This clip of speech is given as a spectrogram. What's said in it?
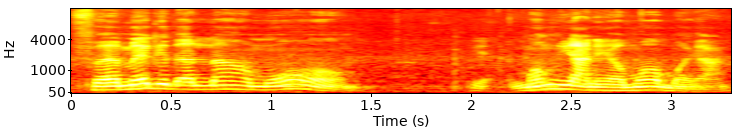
فماجد قال لها Mum Mum يعني يا ماما يعني.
